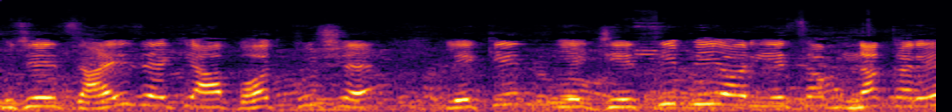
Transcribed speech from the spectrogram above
मुझे जायज़ है कि आप बहुत खुश हैं। लेकिन ये जेसीबी और ये सब न करे।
